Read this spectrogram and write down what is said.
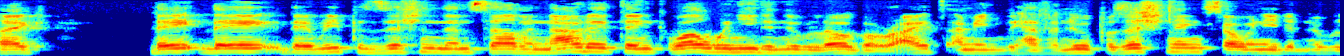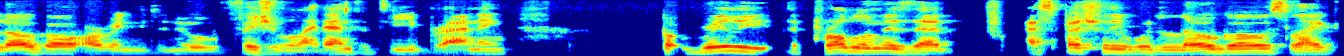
Like they they they reposition themselves and now they think, well, we need a new logo, right? I mean, we have a new positioning, so we need a new logo or we need a new visual identity, branding. But really, the problem is that, especially with logos, like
